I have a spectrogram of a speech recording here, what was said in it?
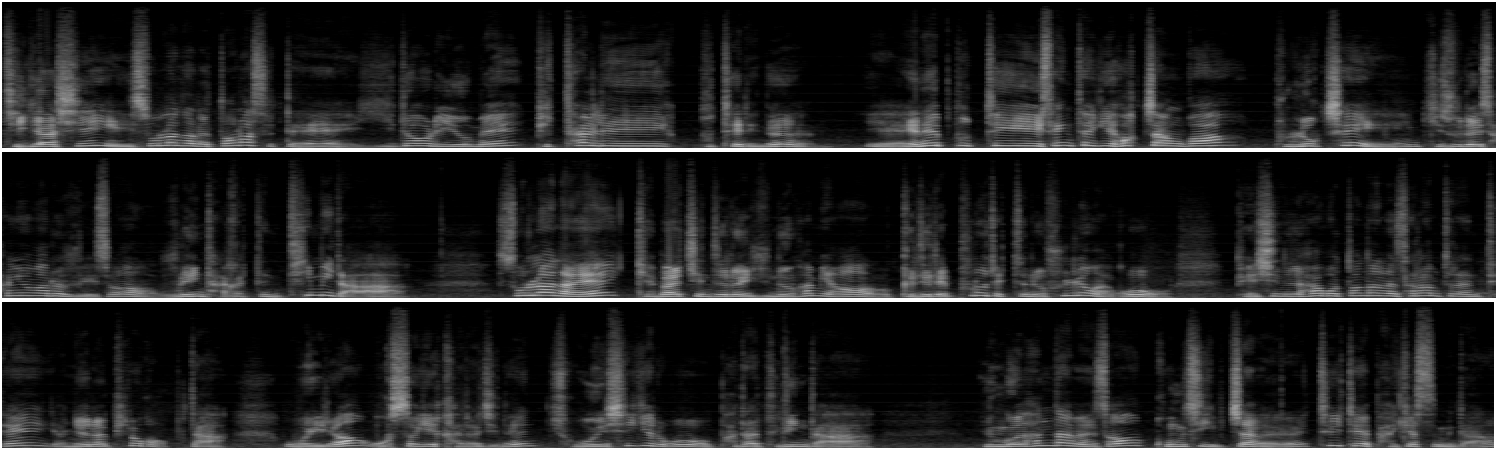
디가시 이 솔라나를 떠났을 때 이더리움의 비탈릭 부테리는 이 NFT 생태계 확장과 블록체인 기술의 상용화를 위해서 우린 다 같은 팀이다. 솔라나의 개발진들은 유능하며 그들의 프로젝트는 훌륭하고 배신을 하고 떠나는 사람들한테 연연할 필요가 없다. 오히려 옥석이 가려지는 좋은 시기로 받아들인다. 윤건한다면서 공식 입장을 트위터에 밝혔습니다.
